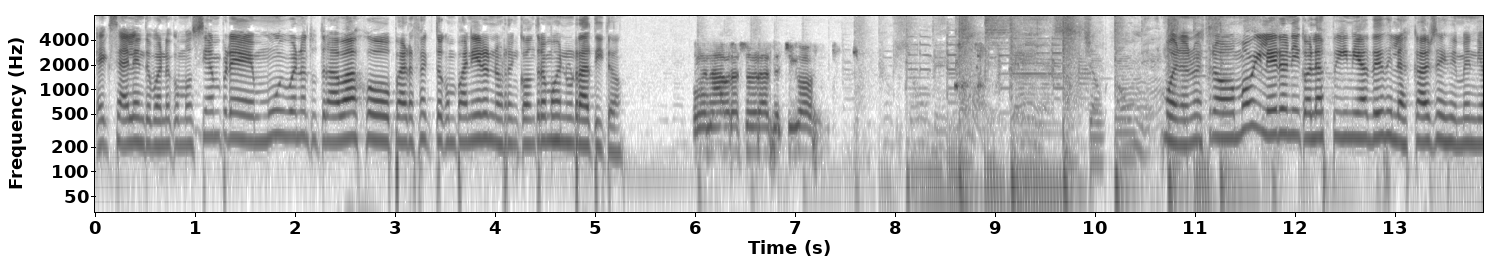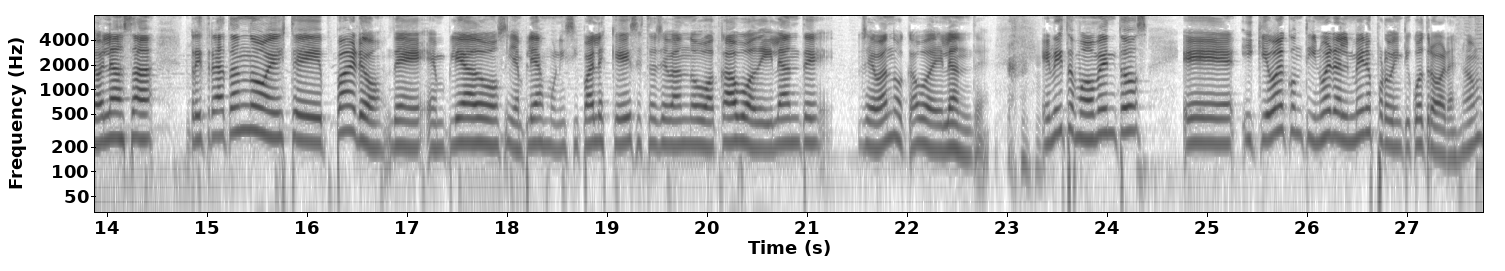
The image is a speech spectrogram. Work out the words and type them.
Excelente, bueno, como siempre, muy bueno tu trabajo, perfecto compañero, nos reencontramos en un ratito. Un abrazo grande, chicos. Bueno, nuestro movilero Nicolás Piña desde las calles de Mendiolaza, retratando este paro de empleados y empleadas municipales que se está llevando a cabo adelante, llevando a cabo adelante en estos momentos eh, y que va a continuar al menos por 24 horas, ¿no?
